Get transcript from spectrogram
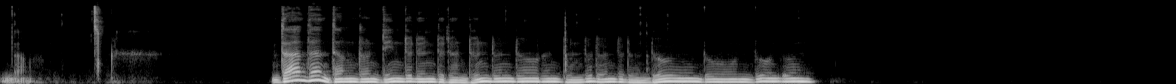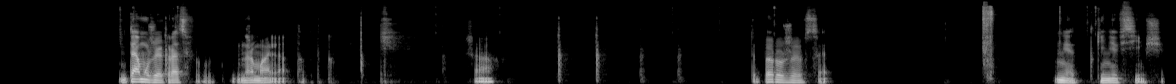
Да. да да дун дін ду дун ду дун дун дун дун дун дун дун дун дун дун дун дун І там уже якраз нормальна тактика. Шах. Тепер уже все. Ні, таки не всім ще.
